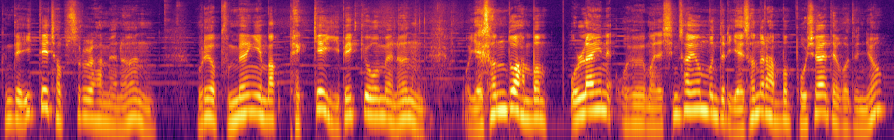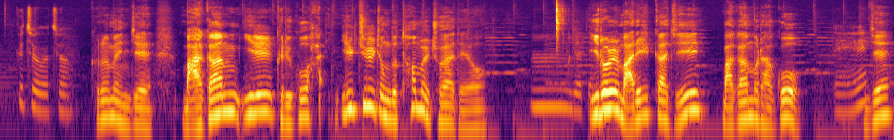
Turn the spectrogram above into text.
근데 이때 접수를 하면은 우리가 분명히 막 100개, 200개 오면은 뭐 예선도 한번 온라인 어, 그 뭐냐 심사위원분들이 예선을 한번 보셔야 되거든요. 그쵸 그쵸. 그러면 이제 마감일 그리고 하- 일주일 정도 텀을 줘야 돼요. 음 네 네. 1월 말일까지 마감을 하고 네. 이제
